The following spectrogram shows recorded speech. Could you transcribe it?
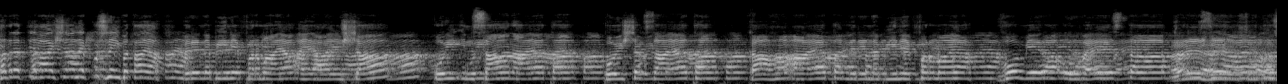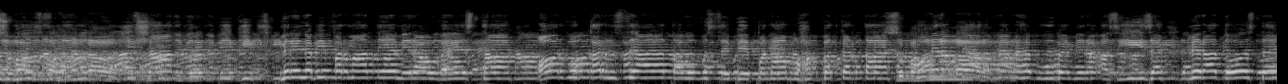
حضرت عائشہ نے کچھ نہیں بتایا۔ میرے نبی نے فرمایا، اے عائشہ، کوئی انسان آیا تھا، کوئی شخص آیا تھا، کہاں آیا تھا؟ میرے نبی نے فرمایا، وہ میرا اویس تھا، کل سے آیا تھا۔ سبحان اللہ۔ شان ہے میرے نبی کی۔ میرے نبی فرماتے ہیں میرا اویس تھا اور وہ کرن سے آیا تھا وہ مجھ سے بے پناہ محبت کرتا ہے۔ وہ میرا پیارا میں محبوب ہے میرا عزیز ہے میرا دوست ہے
